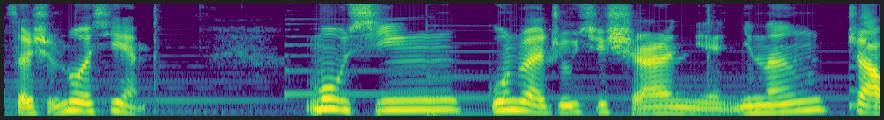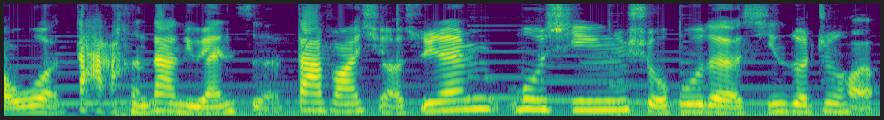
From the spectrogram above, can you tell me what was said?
则是落陷。木星公转周期十二年，你能掌握大很大的原则、大方向。虽然木星守护的星座正好。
